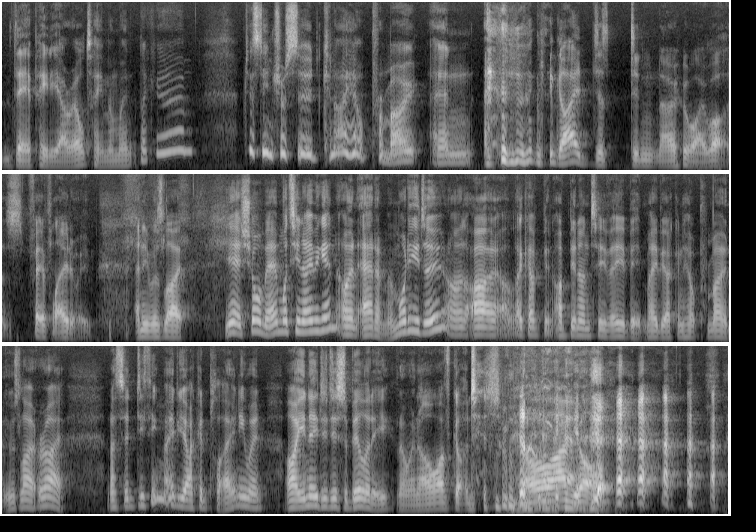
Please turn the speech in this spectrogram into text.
their PDRL team and went, "Look, um, I'm just interested. Can I help promote?" And, the guy just didn't know who I was. Fair play to him. And he was like, "Yeah, sure, man. What's your name again?" I went, "Adam." And what do you do? I, I like I've been I've been on TV a bit. Maybe I can help promote. He was like, "Right." And I said, "Do you think maybe I could play?" And he went, "Oh, you need a disability." And I went, "Oh, I've got a disability." Oh, I've got.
